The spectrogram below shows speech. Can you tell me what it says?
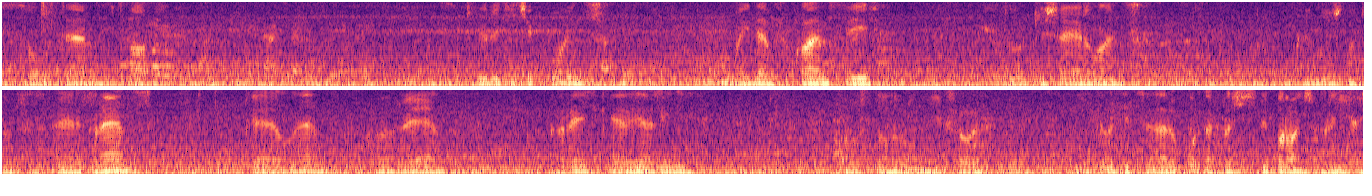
Southern SAS Security Checkpoints. Ми йдемо, шукаємо свій Turkish Airlines. Звісно, тут Air France, KLM, Korean, корейські авіалінії. Просто огромний. Якщо ви будете летіти з цього аеропорту, краще сюди пораніше приїхати.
